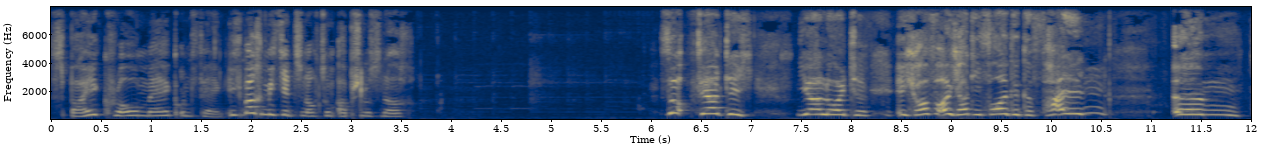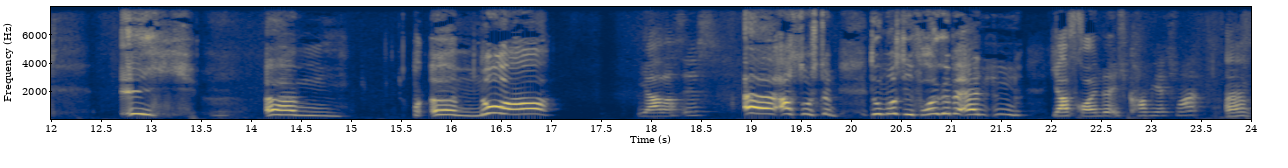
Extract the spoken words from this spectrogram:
Spy, Crow, Mac und Fang. Ich mache mich jetzt noch zum Abschluss nach. So, fertig. Ja, Leute, ich hoffe, euch hat die Folge gefallen. Ähm, ich, ähm, ähm, Noah. Ja, was ist? Äh, ach so, stimmt. Du musst die Folge beenden. Ja, Freunde, ich komme jetzt mal. Ähm,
